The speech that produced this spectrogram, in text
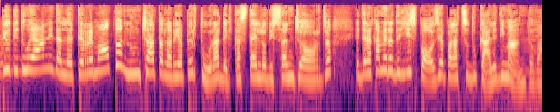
Più di due anni dal terremoto annunciata la riapertura del castello di San Giorgio e della Camera degli Sposi a Palazzo Ducale di Mantova.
